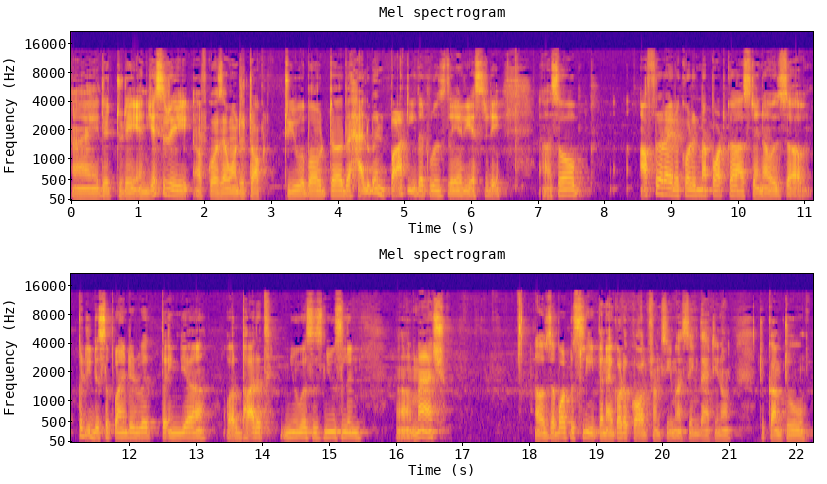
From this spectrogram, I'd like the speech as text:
I did today. And yesterday, of course, I want to talk to you about uh, the Halloween party that was there yesterday. Uh, so after I recorded my podcast, and I was uh, pretty disappointed with the India or Bharat New versus New Zealand uh, match. I was about to sleep and I got a call from Seema saying that, you know, to come to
